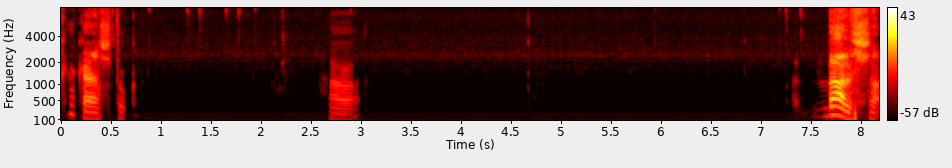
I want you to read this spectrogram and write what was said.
Какая штука. Вот. Дальше.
